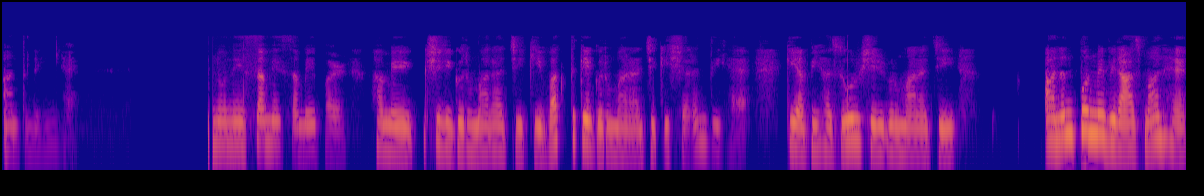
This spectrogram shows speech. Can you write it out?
अंत नहीं है। उन्होंने समय समय पर हमें श्री गुरु महाराज जी की वक्त के गुरु महाराज जी की शरण दी है कि अभी हजूर श्री गुरु महाराज जी आनंदपुर में विराजमान है,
